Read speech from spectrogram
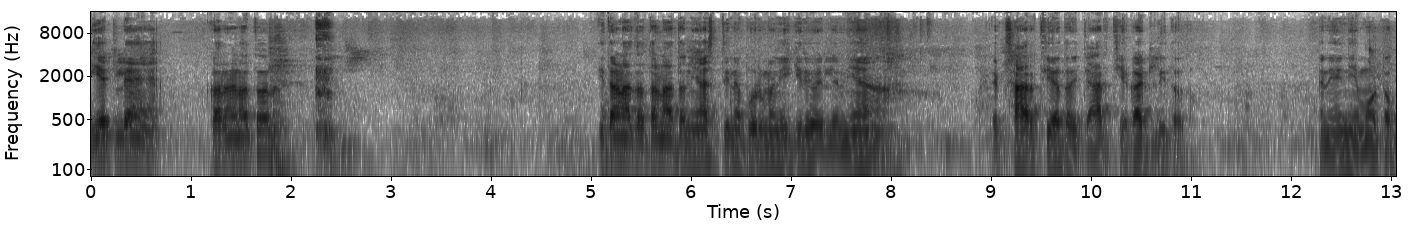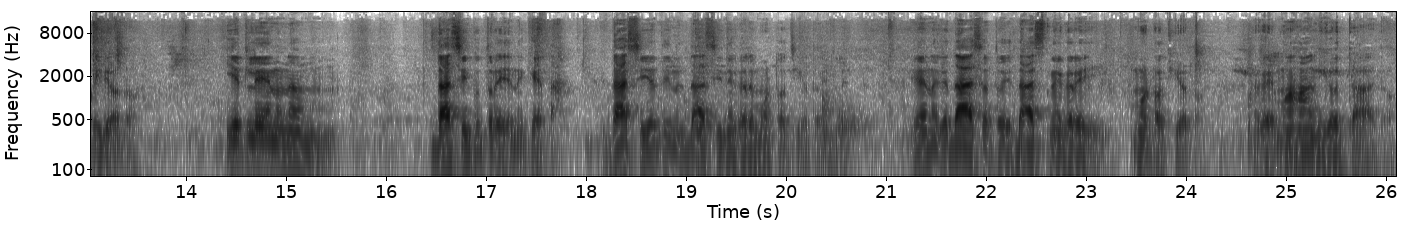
એટલે કરણ હતો ને એ તણાતો તણાતો અસ્થિને પૂરમાં નીકળ્યો એટલે ત્યાં એક સારથી હતો ચારથી કાઢી લીધો હતો અને એની મોટો કર્યો હતો એટલે એનું નામ દાસી પુત્ર એને કહેતા. દાસી હતી ને દાસીને ઘરે મોટો થયો હતો એટલે. એને કે દાસ હતો એ દાસને ઘરે મોટો થયો હતો. કે મહાન યોદ્ધા હતો.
